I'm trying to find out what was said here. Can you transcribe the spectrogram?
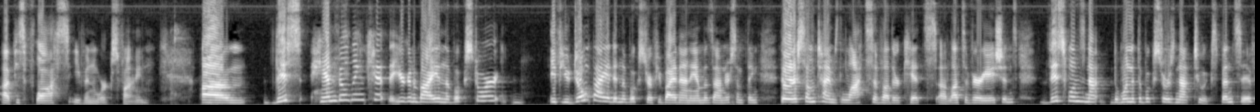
a piece of floss even works fine. Um, this hand building kit that you're going to buy in the bookstore, if you don't buy it in the bookstore, if you buy it on Amazon or something, there are sometimes lots of other kits, uh, lots of variations. This one's not, the one at the bookstore is not too expensive,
